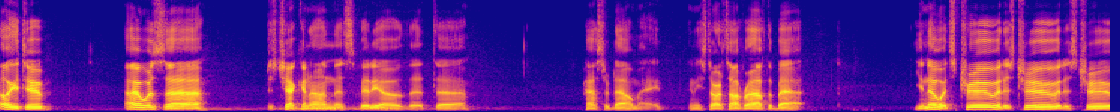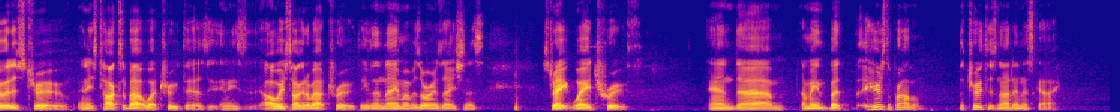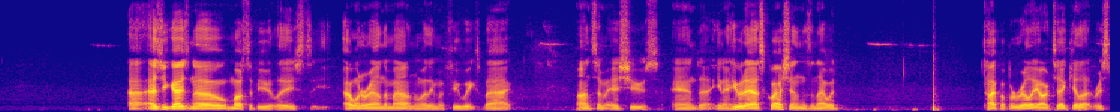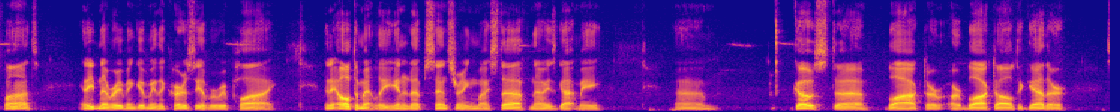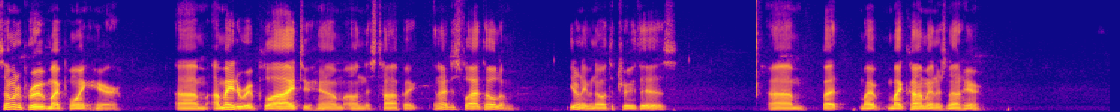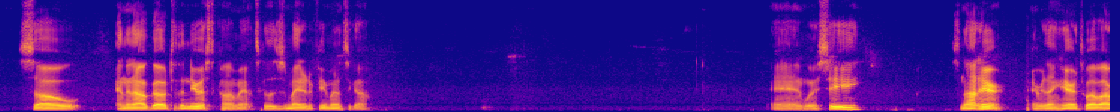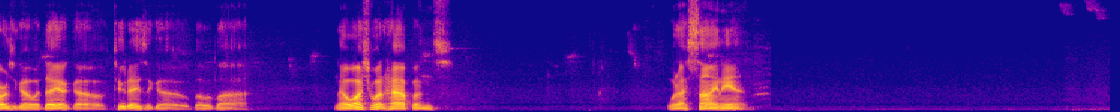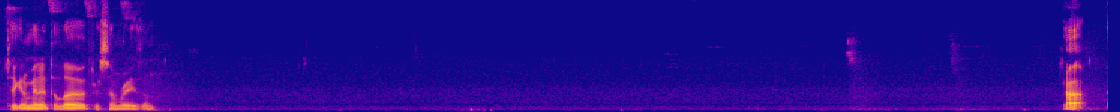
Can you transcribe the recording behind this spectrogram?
Hello YouTube. I was uh, just checking on this video that uh, Pastor Dow made and he starts off right off the bat. You know it's true, it is true, it is true, it is true. And he talks about what truth is. And he's always talking about truth. Even the name of his organization is Straightway Truth. And um, I mean, but here's the problem the truth is not in this guy. Uh, as you guys know, most of you at least, I went around the mountain with him a few weeks back on some issues. And, uh, you know, he would ask questions and I would type up a really articulate response and he'd never even give me the courtesy of a reply. Then he ultimately he ended up censoring my stuff. Now he's got me um, ghost uh, blocked or, or blocked altogether. So I'm going to prove my point here. Um, I made a reply to him on this topic, and I just flat told him, you don't even know what the truth is. Um, but my, my comment is not here. So, and then I'll go to the newest comments, because I just made it a few minutes ago. And we'll see, it's not here. Everything here 12 hours ago, a day ago, two days ago, blah, blah, blah. Now watch what happens when I sign in. Taking a minute to load for some reason.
